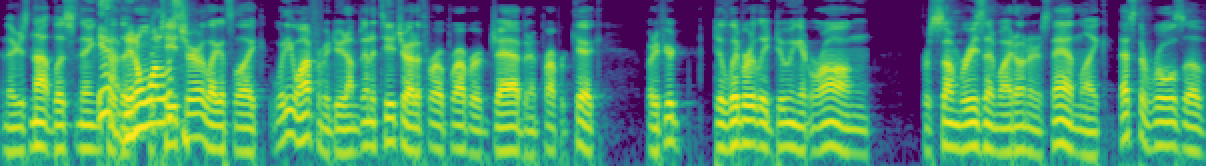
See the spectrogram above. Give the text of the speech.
And they're just not listening Yeah, to the, they don't the wanna listen. teacher. Like it's like, what do you want from me, dude? I'm gonna teach you how to throw a proper jab and a proper kick. But if you're deliberately doing it wrong for some reason why I don't understand, like that's the rules of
